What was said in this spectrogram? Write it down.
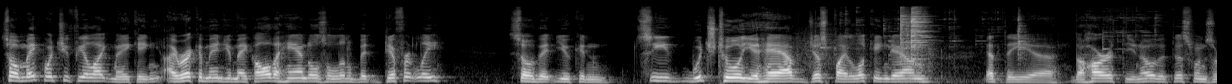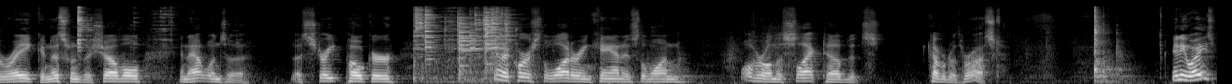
So make what you feel like making. I recommend you make all the handles a little bit differently so that you can see which tool you have just by looking down at the, uh, the hearth, you know that this one's a rake and this one's a shovel and that one's a, a straight poker. And of course the watering can is the one over on the slack tub that's covered with rust. Anyways,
